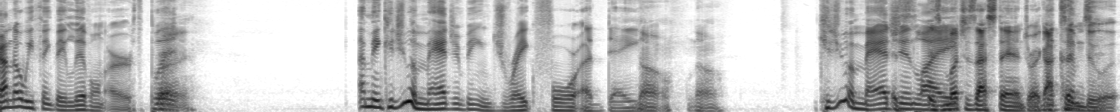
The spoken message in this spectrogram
I know we think they live on Earth, but Right. I mean, could you imagine being Drake for a day? No, no. Could you imagine As, like as much as I stand Drake, I couldn't tempt- do it.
